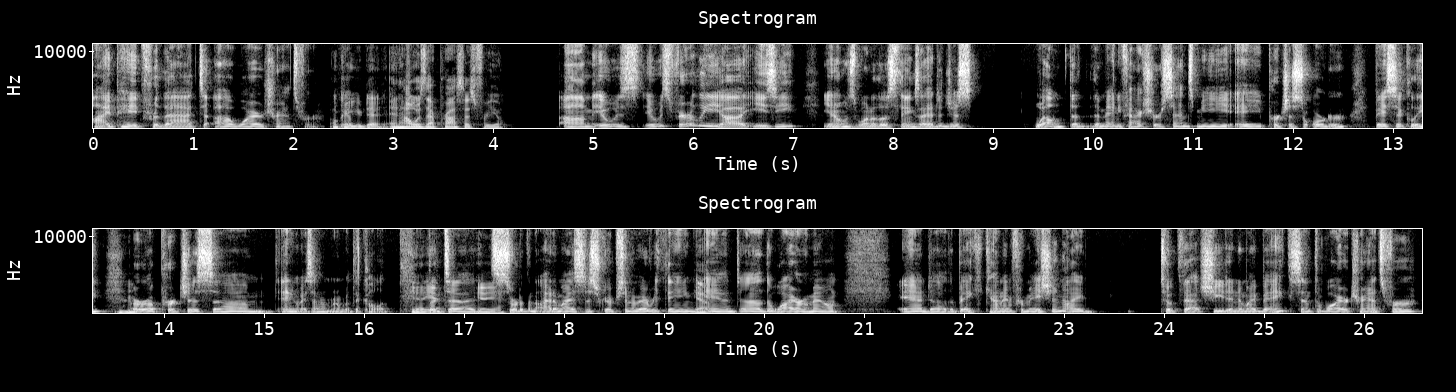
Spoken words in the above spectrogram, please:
I paid for that uh, wire transfer. Okay, yep. you did. And how was that process for you? Um, it was it was fairly uh, easy. You know, it was one of those things I had to just. Well, the, the manufacturer sends me a purchase order, basically, Mm-hmm. or a purchase. Um, anyways, I don't remember what they call it, Yeah, yeah. but uh, Yeah, yeah. sort of an itemized description of everything and uh, the wire amount and uh, the bank account information. I took that sheet into my bank, sent the wire transfer.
